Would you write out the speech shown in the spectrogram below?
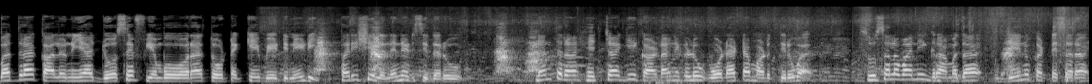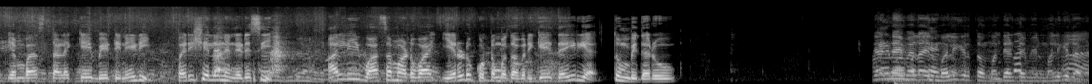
ಭದ್ರಾ ಕಾಲೋನಿಯ ಜೋಸೆಫ್ ಎಂಬುವವರ ತೋಟಕ್ಕೆ ಭೇಟಿ ನೀಡಿ ಪರಿಶೀಲನೆ ನಡೆಸಿದರು. ನಂತರ ಹೆಚ್ಚಾಗಿ ಕಾಡಾನೆಗಳು ಓಡಾಟ ಮಾಡುತ್ತಿರುವ ಸುಸಲವಾನಿ ಗ್ರಾಮದ ಜೇನುಕಟ್ಟೆಸರ ಎಂಬ ಸ್ಥಳಕ್ಕೆ ಭೇಟಿ ನೀಡಿ ಪರಿಶೀಲನೆ ನಡೆಸಿ ಅಲ್ಲಿ ವಾಸ ಮಾಡುವ ಎರಡು ಕುಟುಂಬದವರಿಗೆ ಧೈರ್ಯ ತುಂಬಿದರು ಮಧ್ಯಾಹ್ನ ಟೈಮ್ ಎಲ್ಲ ಇಲ್ಲಿ ಮಲಗಿರ್ತಾವ ಮಧ್ಯಾಹ್ನ ಟೈಮ್ ಇಲ್ಲಿ ಮಲಗಿದಾವೆ.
